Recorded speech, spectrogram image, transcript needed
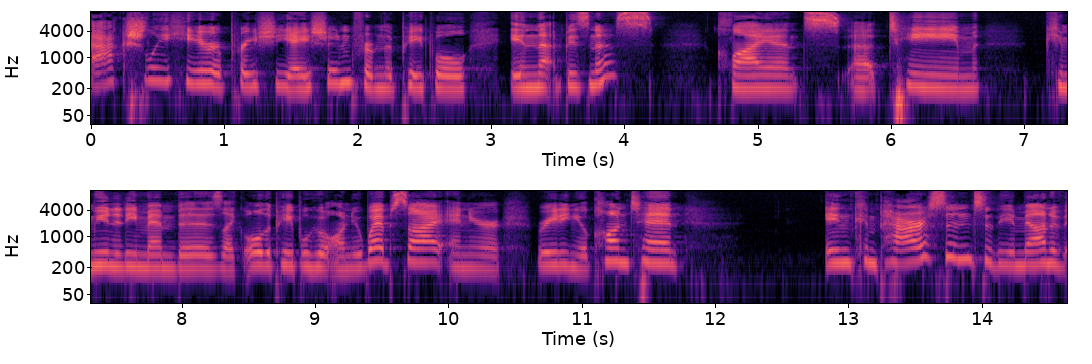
actually hear appreciation from the people in that business, clients, uh, team, community members, like all the people who are on your website and you're reading your content, in comparison to the amount of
